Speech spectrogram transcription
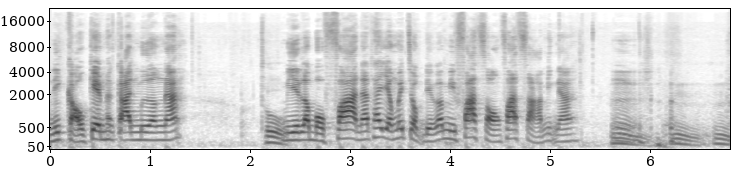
นี่เก่าเกมทางการเมืองนะ ถูกมีระบบฟาดนะ ถ้ายังไม่จบเดี๋ยวก็มีฟาดสองฟาดสามอีกนะ อืมอืมอืม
